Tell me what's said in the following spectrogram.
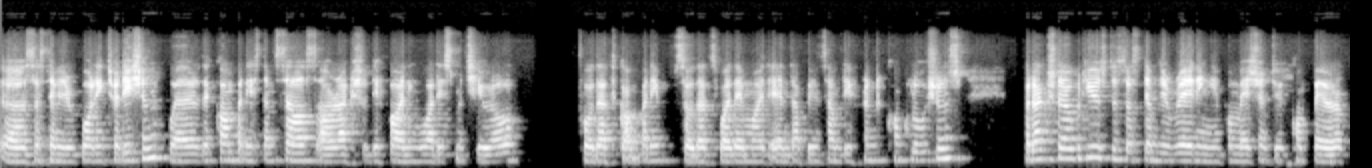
uh, sustainability reporting tradition where the companies themselves are actually defining what is material for that company. So that's why they might end up in some different conclusions. But actually, I would use the sustainability rating information to compare,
